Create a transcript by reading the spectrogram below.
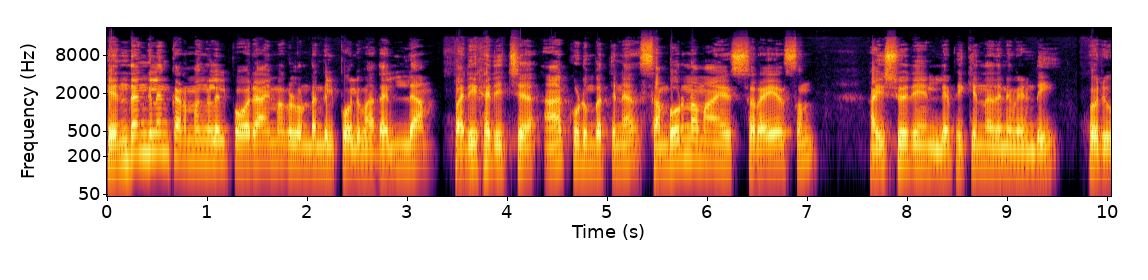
എന്തെങ്കിലും കർമ്മങ്ങളിൽ പോരായ്മകൾ ഉണ്ടെങ്കിൽ പോലും അതെല്ലാം പരിഹരിച്ച് ആ കുടുംബത്തിന് സമ്പൂർണമായ ശ്രേയസ്സും ഐശ്വര്യം ലഭിക്കുന്നതിന് വേണ്ടി ഒരു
